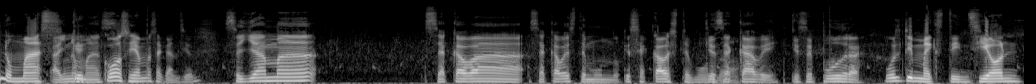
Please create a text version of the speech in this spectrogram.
Nomás. Ahí ¿Qué- nomás. ¿Cómo se llama esa canción? Se llama... Se acaba... Se acaba este mundo. Que se acaba este mundo. Que se acabe. Que se pudra. Última extinción.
